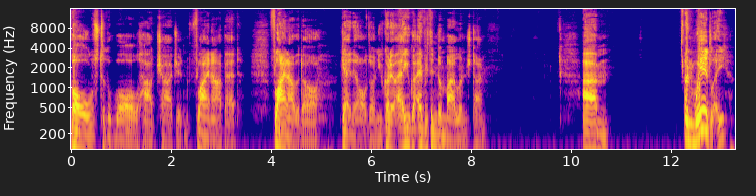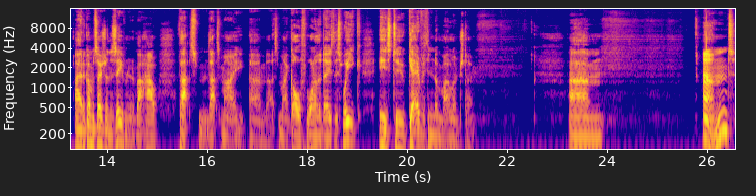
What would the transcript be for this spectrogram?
balls to the wall, hard charging, flying out of bed, flying out the door, getting it all done. You've got it. You've got everything done by lunchtime. Um, and weirdly, I had a conversation this evening about how that's that's my um, that's my goal for one of the days this week is to get everything done by lunchtime. Um, and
